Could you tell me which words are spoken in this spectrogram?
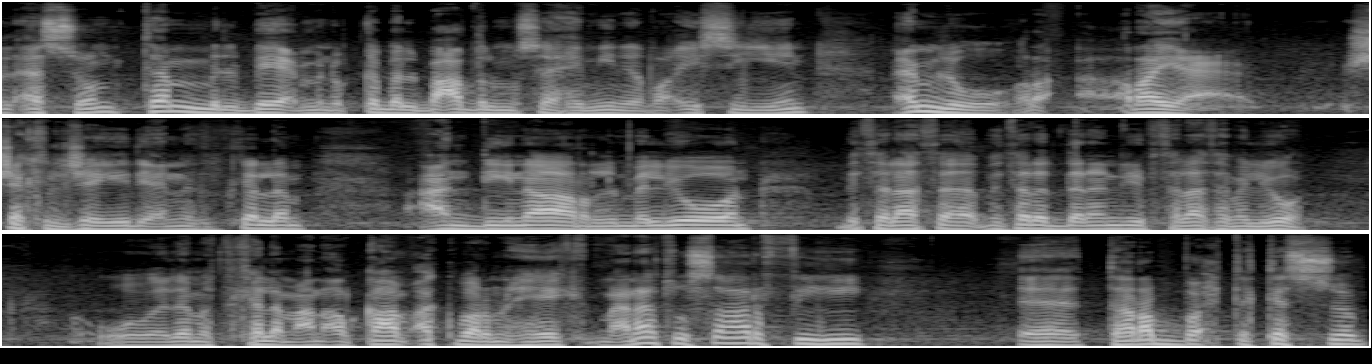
الأسهم تم البيع من قبل بعض المساهمين الرئيسيين عملوا ريع بشكل جيد يعني نتكلم عن دينار المليون بثلاثة بثلاث دنانير بثلاثة مليون. ولما تتكلم عن أرقام أكبر من هيك معناته صار في آه، تربح تكسب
